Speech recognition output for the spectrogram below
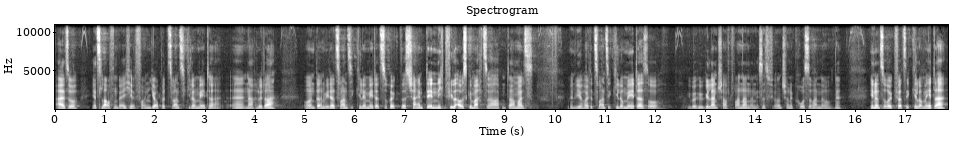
Also jetzt laufen welche von Joppe 20 Kilometer äh, nach Lydda und dann wieder 20 Kilometer zurück. Das scheint denen nicht viel ausgemacht zu haben damals. Wenn wir heute 20 Kilometer so über Hügellandschaft wandern, dann ist das für uns schon eine große Wanderung. Ne? Hin und zurück 40 Kilometer,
